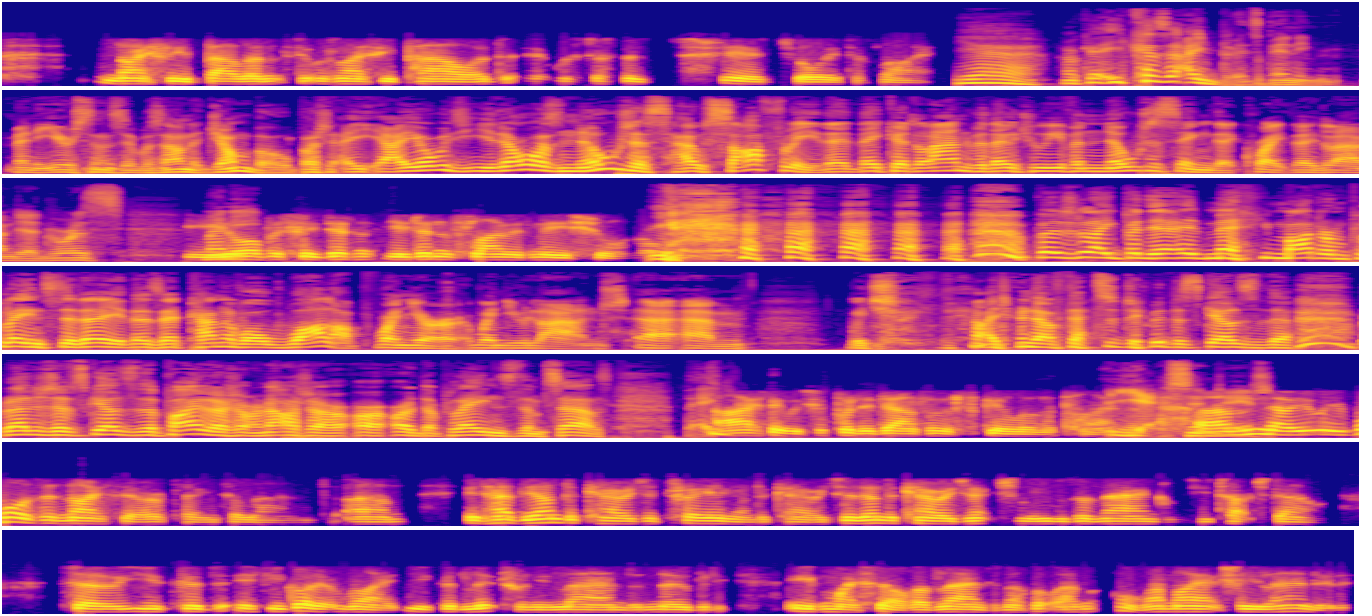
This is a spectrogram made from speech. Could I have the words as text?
nicely balanced. It was nicely powered. It was just a sheer joy to fly. Yeah, okay. Because it's many many years since it was on a jumbo, but I, I always you'd always notice how softly that they could land without you even noticing that quite they landed. Whereas You many, obviously didn't. You didn't fly with me, Sean. but like, but uh, many modern planes today, there's a kind of a wallop when you're when you land. Uh, um, which I don't know if that's to do with the skills of the relative skills of the pilot or not, or, or, or the planes themselves. I think we should put it down to the skill of the pilot. Yes, Um, no, it, it was a nice aeroplane to land. Um, it had the undercarriage, a trailing undercarriage. So the undercarriage actually was an angle as you touched down. So you could, if you got it right, you could literally land, and nobody, even myself, I've landed, and I thought, I'm, oh, am I actually landed?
